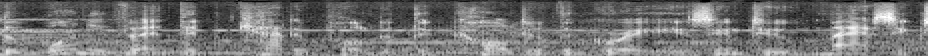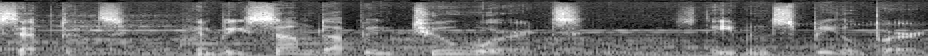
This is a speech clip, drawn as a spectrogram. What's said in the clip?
The one event that catapulted the cult of the Greys into mass acceptance can be summed up in two words, Steven Spielberg.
